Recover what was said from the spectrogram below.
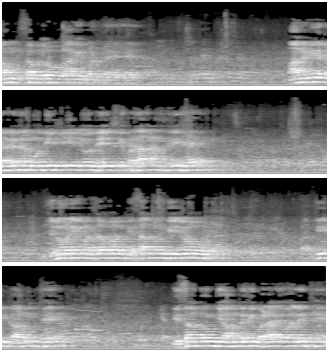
हम सब लोग आगे बढ़ रहे हैं। माननीय नरेंद्र मोदी जी, जो देश के प्रधानमंत्री है, जिन्होंने मतलब किसानों के जो तीन कानून थे, किसानों की आमदनी बढ़ाने वाले थे,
